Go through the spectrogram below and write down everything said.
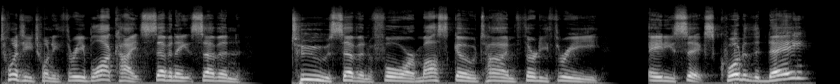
2023, block height 787-274, Moscow time 3386. Quote of the day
